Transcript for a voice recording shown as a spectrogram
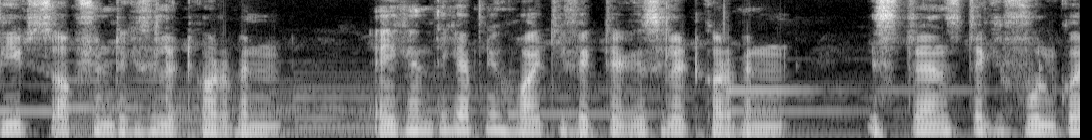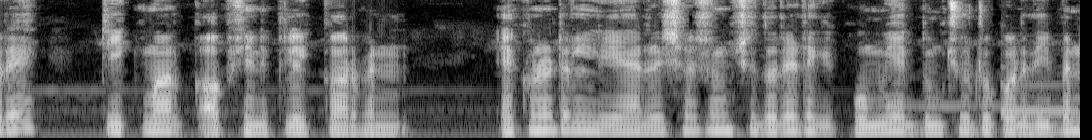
বিটস অপশনটাকে সিলেক্ট করবেন এইখান থেকে আপনি হোয়াইট ইফেক্টটাকে সিলেক্ট করবেন। স্ট্রেন্সটাকে ফুল করে টিকমার্ক অপশনে ক্লিক করবেন। এখন এটা লেয়ারের শাসাংশ ধরে এটাকে কমিয়ে একদম ছোট করে দিবেন,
